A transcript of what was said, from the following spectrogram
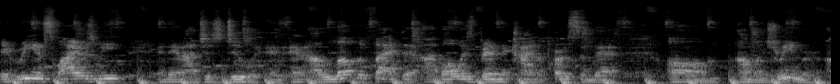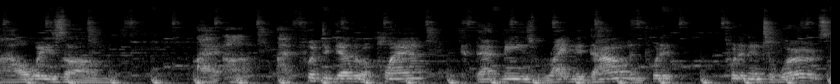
it re-inspires me and then I just do it. And, and I love the fact that I've always been the kind of person that um, I'm a dreamer. I always, um, I, uh, I put together a plan. If that means writing it down and put it, put it into words,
